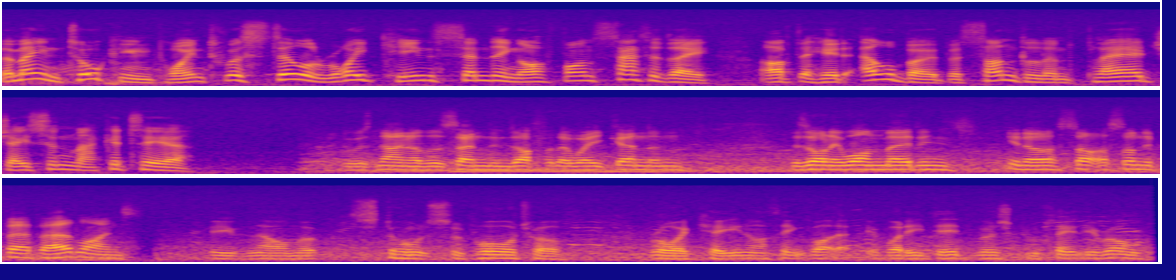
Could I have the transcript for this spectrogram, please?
The main talking point was still Roy Keane sending off on Saturday after he'd elbowed the Sunderland player Jason McAteer. There was nine other sendings off at the weekend and there's only one made in, you know, sort of Sunday paper headlines. Even though I'm a staunch supporter of Roy Keane, I think what, what he did was completely wrong.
